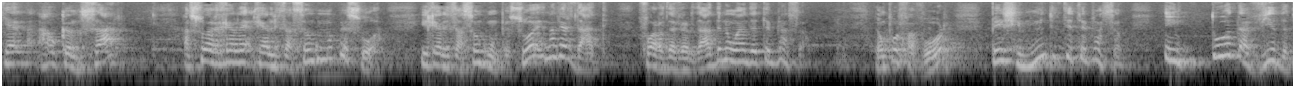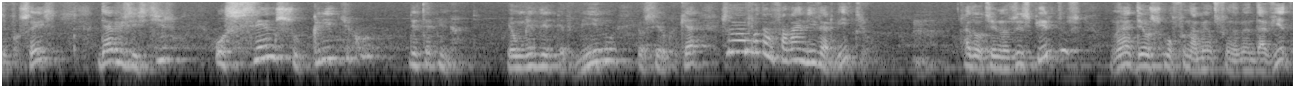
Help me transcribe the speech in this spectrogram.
quer alcançar a sua realização como pessoa. E realização como pessoa é na verdade. Fora da verdade não é determinação. Então, por favor, pense muito em determinação. Em toda a vida de vocês deve existir o senso crítico determinante. Eu me determino, eu sei o que quero. Senão não podemos falar em livre-arbítrio. A doutrina dos espíritos, não é? Deus como fundamento, fundamento da vida.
